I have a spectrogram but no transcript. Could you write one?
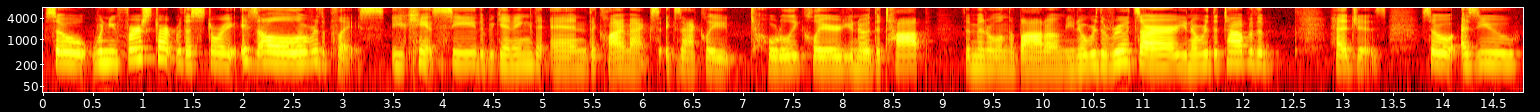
so when you first start with a story, it's all over the place. You can't see the beginning, the end, the climax exactly totally clear. You know the top, the middle, and the bottom. You know where the roots are. You know where the top of the hedge is. So as you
